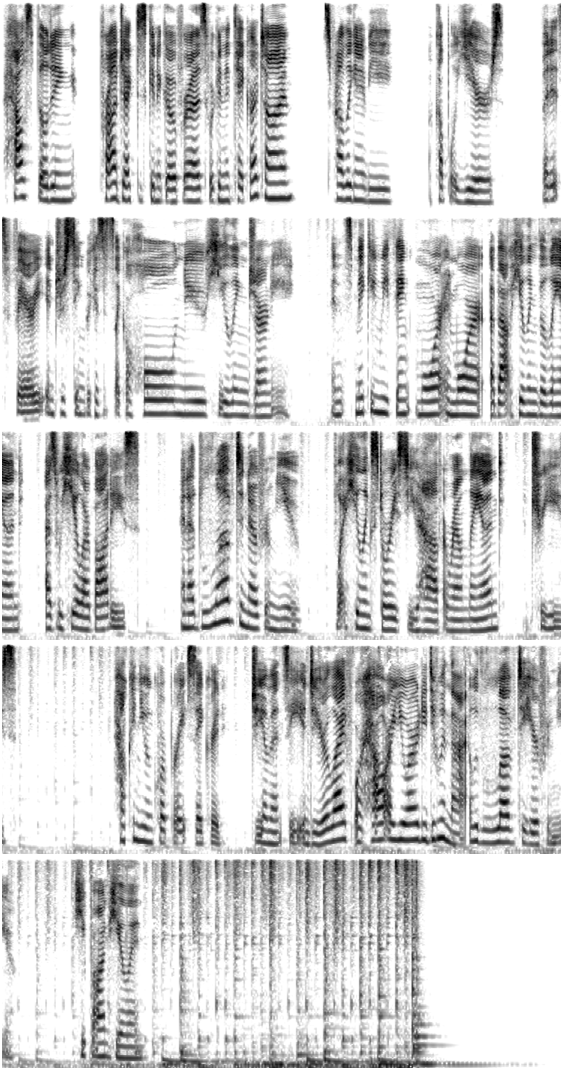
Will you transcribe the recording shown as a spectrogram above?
house building project is going to go for us. We're going to take our time. It's probably going to be a couple years, but it's very interesting because it's like a whole new healing journey. And it's making me think more and more about healing the land as we heal our bodies. And I'd love to know from you what healing stories do you have around land trees? How can you incorporate sacred geomancy into your life, or how are you already doing that? I would love to hear from you. Keep on healing.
